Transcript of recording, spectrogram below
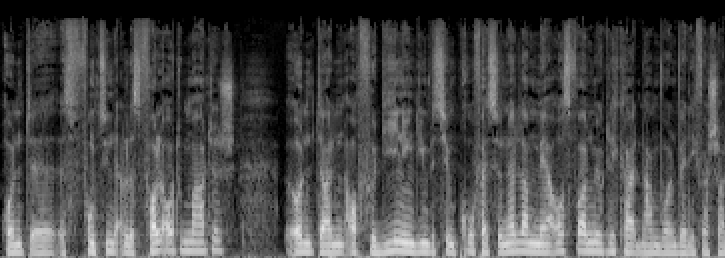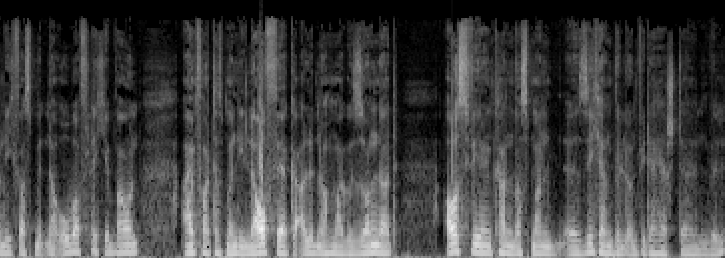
und äh, es funktioniert alles vollautomatisch. Und dann auch für diejenigen, die ein bisschen professioneller mehr Auswahlmöglichkeiten haben wollen, werde ich wahrscheinlich was mit einer Oberfläche bauen. Einfach, dass man die Laufwerke alle nochmal gesondert auswählen kann, was man äh, sichern will und wiederherstellen will.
